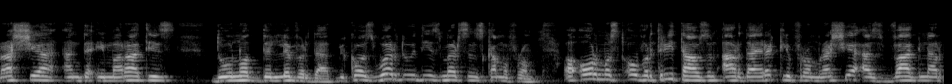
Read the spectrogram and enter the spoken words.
Russia and the Emiratis do not deliver that. Because where do these mercenaries come from? Uh, almost over 3000 are directly from russia as wagner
